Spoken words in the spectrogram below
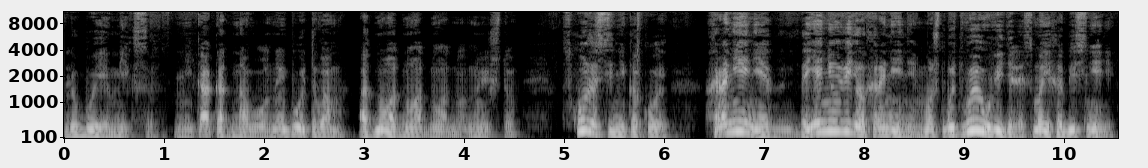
любые миксы. Не как одного. Ну и будет вам одно, одно, одно, одно. Ну и что? Схожести никакой. Хранение. Да я не увидел хранения. Может быть, вы увидели с моих объяснений.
